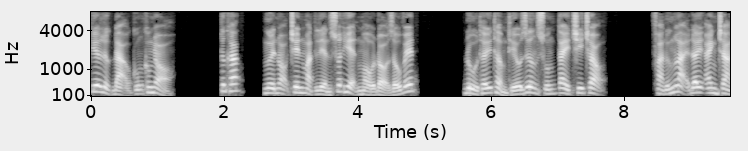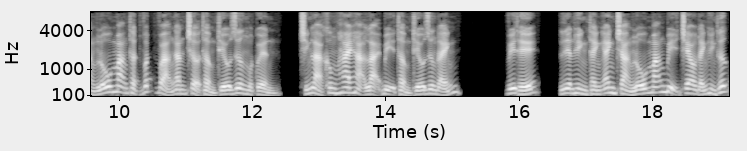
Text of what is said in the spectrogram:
kia lực đạo cũng không nhỏ. Tức khắc, người nọ trên mặt liền xuất hiện màu đỏ dấu vết. Đủ thấy thẩm thiếu dương xuống tay chi trọng. Phản ứng lại đây anh chàng lỗ mạng thật vất vả ngăn trở thẩm thiếu dương một quyền, chính là không hai hạ lại bị thẩm thiếu dương đánh. Vì thế, liền hình thành anh chàng lỗ mãng bị treo đánh hình thức.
